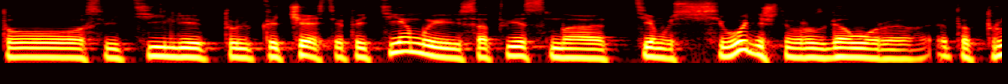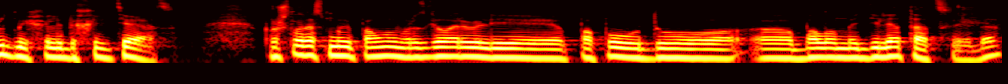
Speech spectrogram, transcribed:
то светили только часть этой темы, и, соответственно, тема сегодняшнего разговора – это трудный холидохолитиаз. В прошлый раз мы, по-моему, разговаривали по поводу э, баллонной дилатации, да?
